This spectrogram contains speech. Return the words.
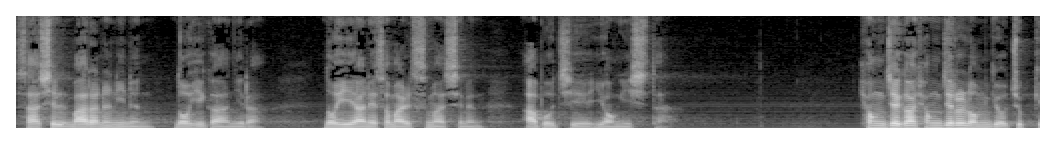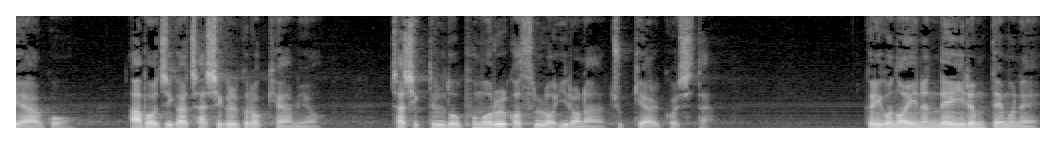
사실 말하는 이는 너희가 아니라 너희 안에서 말씀하시는 아버지의 영이시다. 형제가 형제를 넘겨 죽게 하고 아버지가 자식을 그렇게 하며 자식들도 부모를 거슬러 일어나 죽게 할 것이다. 그리고 너희는 내 이름 때문에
